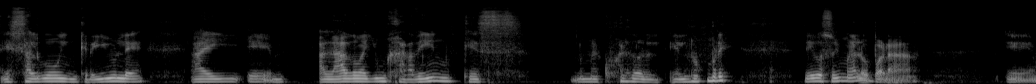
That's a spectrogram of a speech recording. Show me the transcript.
es algo increíble. Hay eh, al lado hay un jardín que es no me acuerdo el nombre. Digo soy malo para eh,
